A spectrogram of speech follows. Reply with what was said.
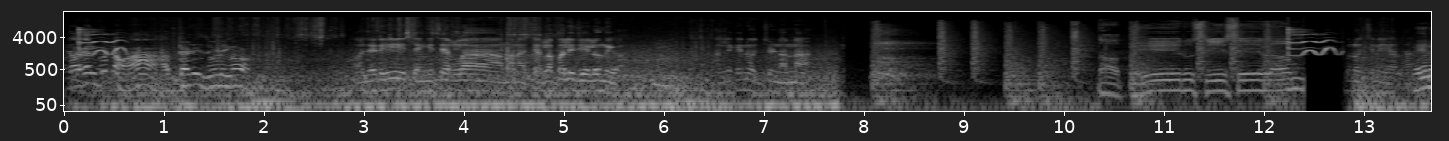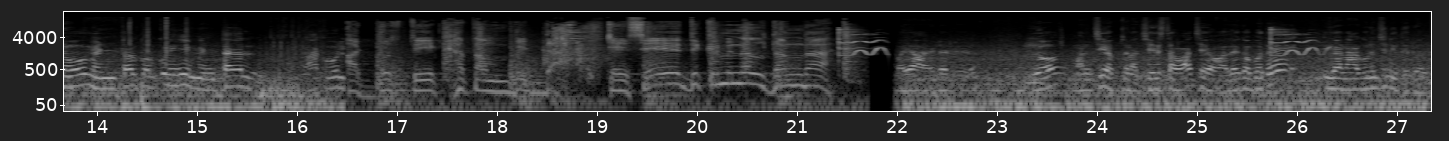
అలాగనుకుంటున్నావా అక్కడి చూడిగో ఆల్రెడీ చెంగిచెర్ల మన చెర్లపల్లి జైలు ఉందిగా. అందుకని వచ్చిండు అన్న. నా పేరు శ్రీశైలం. వచ్చినాయి అలా. నేను మెంటల్ కొడుకుని మెంటల్ నాకు అడ్డుస్తే ఖతం బిడ్డ చేసేది క్రిమినల్ దందా భయ ఆడేటట్టు లేదు. ఇగో మంచి చెప్తున్నా చేస్తావా చేయవా? లేకపోతే ఇక నా గురించి నీకు తెలియదు.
